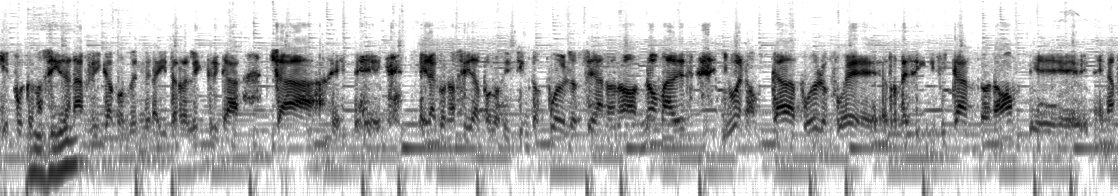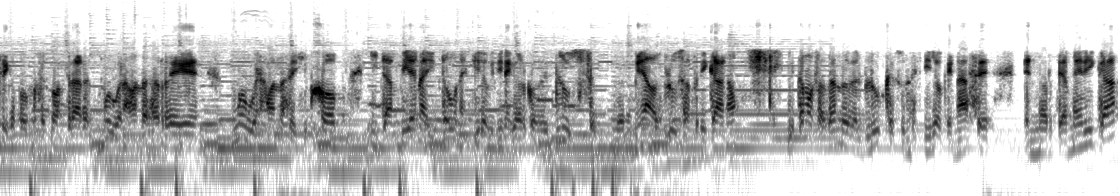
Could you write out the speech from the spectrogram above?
que fue conocida en África por vender la guitarra eléctrica, ya este, era conocida por los distintos pueblos, sean o no nómades, y bueno, cada pueblo fue resignificando, ¿no? Eh, en África podemos encontrar muy buenas bandas de reggae, muy buenas bandas de hip hop, y también hay todo un estilo que tiene que ver con el blues, denominado blues africano. Y estamos hablando del blues, que es un estilo que nace en Norteamérica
